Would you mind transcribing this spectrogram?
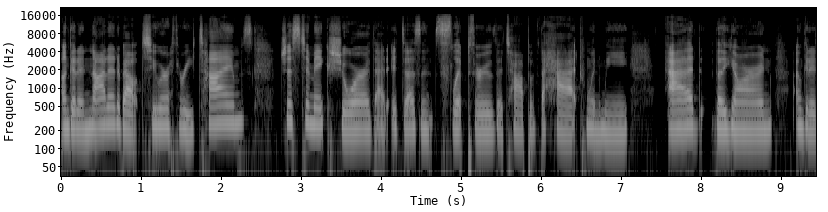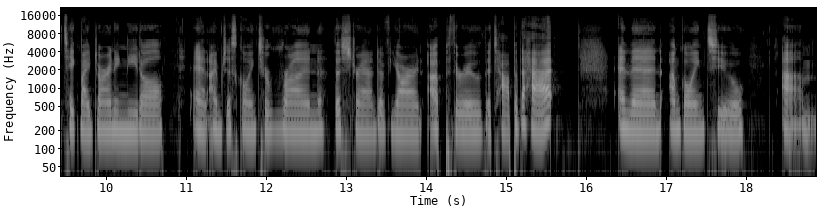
I'm going to knot it about two or three times just to make sure that it doesn't slip through the top of the hat when we add the yarn. I'm going to take my darning needle and I'm just going to run the strand of yarn up through the top of the hat. And then I'm going to um,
